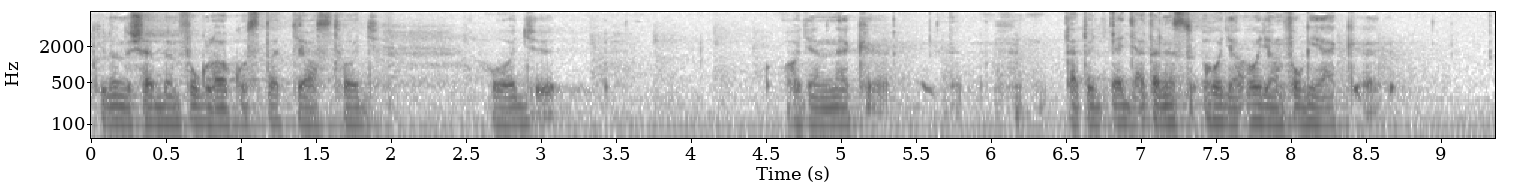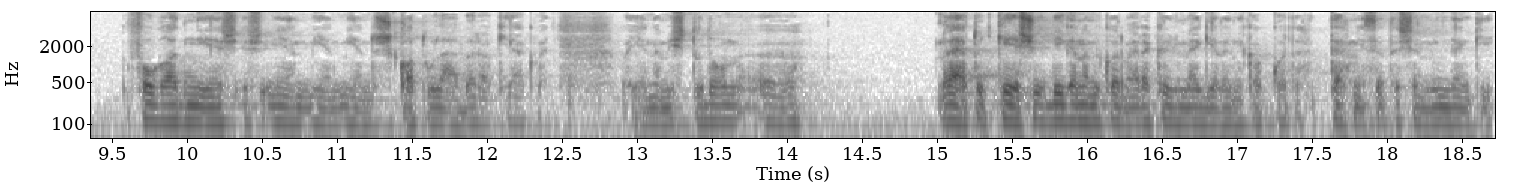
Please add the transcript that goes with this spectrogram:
különösebben foglalkoztatja azt, hogy, hogy, hogy ennek, tehát hogy egyáltalán ezt hogyan, hogyan fogják fogadni, és, és milyen, milyen, milyen skatulába rakják, vagy, vagy én nem is tudom. Lehet, hogy később, igen, amikor már a könyv megjelenik, akkor természetesen mindenki,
